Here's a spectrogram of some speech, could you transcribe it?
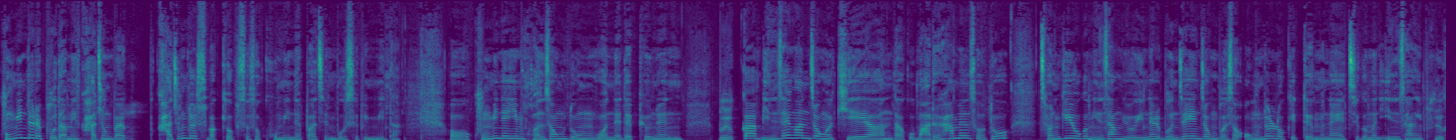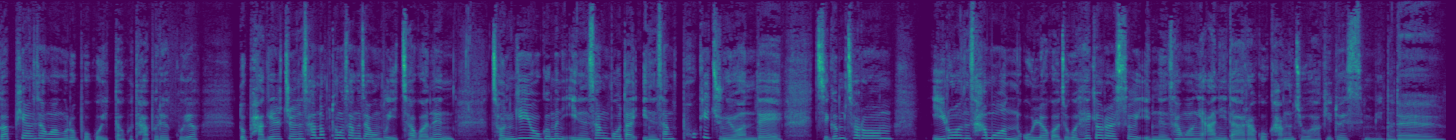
국민들의 부담이 가중발 가중될 수밖에 없어서 고민에 빠진 모습입니다. 어, 국민의힘 권성동 원내대표는 물가 민생 안정을 기해야 한다고 말을 하면서도 전기요금 인상 요인을 문재인 정부에서 억눌렀기 때문에 지금은 인상이 불가피한 상황으로 보고 있다고 답을 했고요. 또 박일준 산업통상자원부 2차관은 전기요금은 인상보다 인상 폭이 중요한데 지금처럼 1원, 3원 올려가지고 해결할 수 있는 상황이 아니다라고 강조하기도 했습니다. 네.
